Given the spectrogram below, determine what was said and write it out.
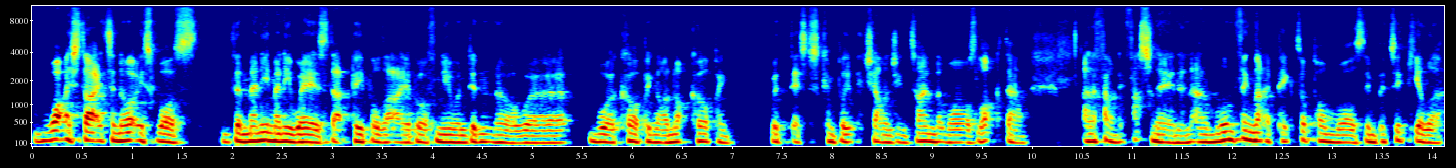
what I started to notice was the many many ways that people that I both knew and didn't know were were coping or not coping with this completely challenging time that was lockdown, and I found it fascinating. And, and one thing that I picked up on was, in particular,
